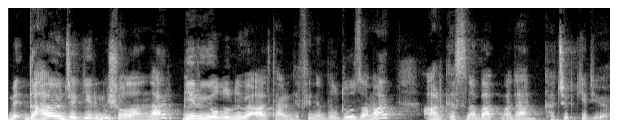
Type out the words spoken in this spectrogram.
Daha önce girmiş olanlar bir yolunu ve alternatifini bulduğu zaman arkasına bakmadan kaçıp gidiyor.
